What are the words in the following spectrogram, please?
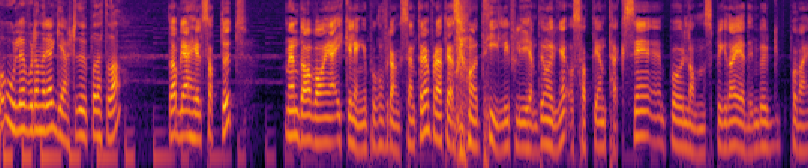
Og Ole, hvordan reagerte du på dette da? Da ble jeg helt satt ut. Men da var jeg ikke lenger på konferansesenteret, for jeg skulle ha tidlig fly hjem til Norge og satt i en taxi på landsbygda i Edinburgh på vei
